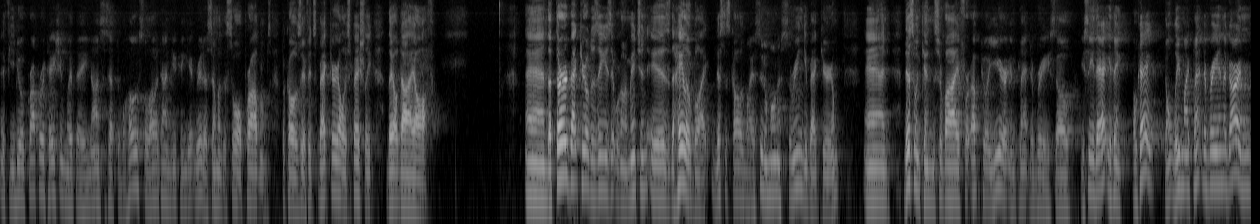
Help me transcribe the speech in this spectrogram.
if you do a crop rotation with a non-susceptible host, a lot of times you can get rid of some of the soil problems because if it's bacterial especially, they'll die off. And the third bacterial disease that we're going to mention is the halo blight. This is caused by a Pseudomonas syringae bacterium. And this one can survive for up to a year in plant debris. So you see that, you think, okay, don't leave my plant debris in the garden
